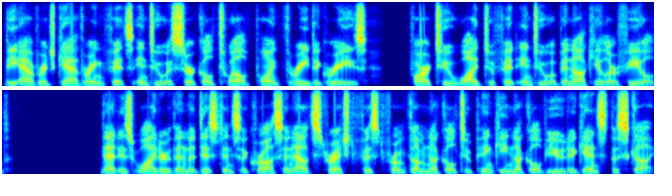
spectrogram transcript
The average gathering fits into a circle 12.3 degrees, far too wide to fit into a binocular field. That is wider than the distance across an outstretched fist from thumb knuckle to pinky knuckle viewed against the sky.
